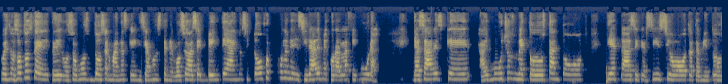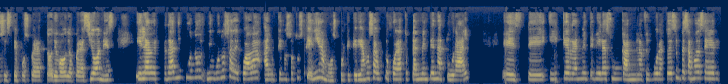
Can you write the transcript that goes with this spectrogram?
Pues nosotros, te, te, digo, somos dos hermanas que iniciamos este negocio hace 20 años y todo fue por la necesidad de mejorar la figura. Ya sabes que hay muchos métodos, tanto dietas, ejercicio, tratamientos este, de operaciones, y la verdad ninguno, ninguno se adecuaba a lo que nosotros queríamos, porque queríamos algo que fuera totalmente natural este, y que realmente vieras un cambio en la figura. Entonces empezamos a hacer,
